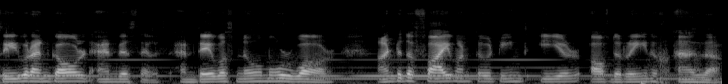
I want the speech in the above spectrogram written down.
silver and gold and vessels. And there was no more war unto the five and thirteenth year of the reign of Asa.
